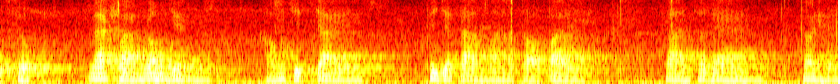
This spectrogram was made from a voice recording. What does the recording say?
ชน์สุขและความร่มเย็นของจิตใจที่จะตามมาต่อไป การแสดงก็เห็น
